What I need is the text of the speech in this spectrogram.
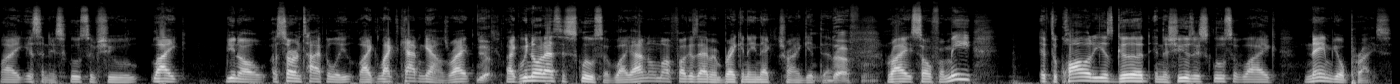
like it's an exclusive shoe, like you know a certain type of like like the cap and gowns, right? Yeah. Like we know that's exclusive. Like I know motherfuckers that have been breaking their neck to try and get them, Definitely. right? So for me. If the quality is good and the shoe's exclusive, like name your price.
